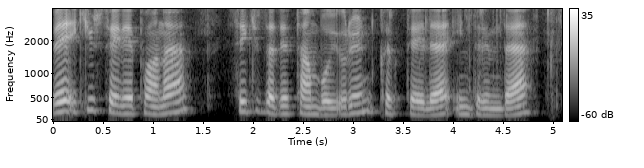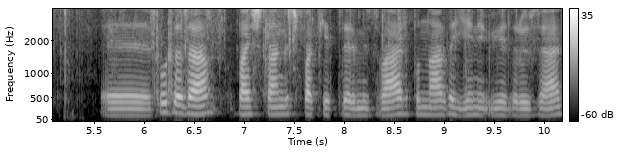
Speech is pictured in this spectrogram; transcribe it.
ve 200 TL puana 8 adet tam boy ürün 40 TL indirimde. Ee, burada da başlangıç paketlerimiz var. Bunlar da yeni üyeler özel.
